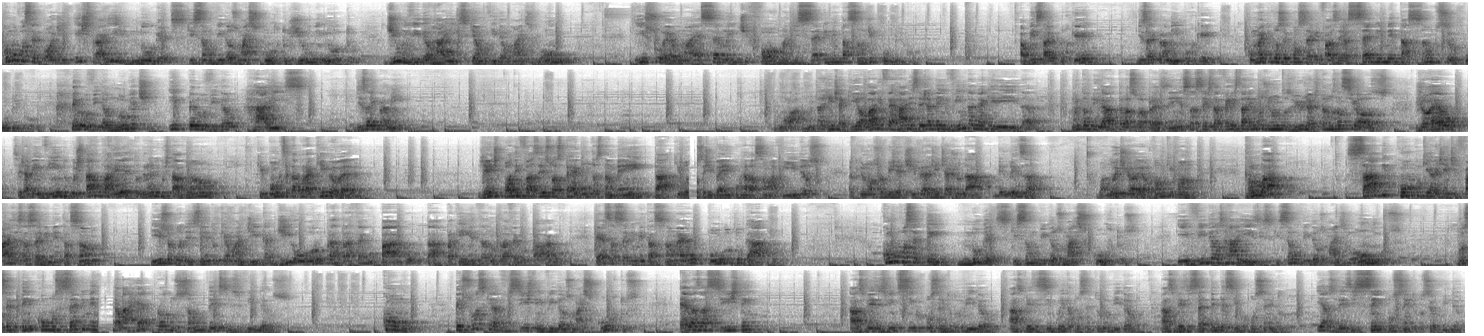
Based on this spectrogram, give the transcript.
Como você pode extrair nuggets, que são vídeos mais curtos, de um minuto, de um vídeo raiz, que é um vídeo mais longo, isso é uma excelente forma de segmentação de público. Alguém sabe por quê? Diz aí para mim por quê. Como é que você consegue fazer a segmentação do seu público pelo vídeo nugget e pelo vídeo raiz? Diz aí para mim. Vamos lá, muita gente aqui, ó. Lari Ferrari, seja bem-vinda, minha querida. Muito obrigado pela sua presença. Sexta-feira estaremos juntos, viu? Já estamos ansiosos. Joel, seja bem-vindo. Gustavo Barreto, grande Gustavão. Que bom que você está por aqui, meu velho. Gente, podem fazer suas perguntas também, tá? Que vocês tiverem com relação a vídeos. Aqui o nosso objetivo é a gente ajudar, beleza? Boa noite, Joel. Vamos que vamos. Vamos lá. Sabe como que a gente faz essa segmentação? Isso eu estou dizendo que é uma dica de ouro para tráfego pago, tá? Para quem entra no tráfego pago, essa segmentação é o pulo do gato. Como você tem nuggets, que são vídeos mais curtos, e vídeos raízes, que são vídeos mais longos, você tem como segmentar a reprodução desses vídeos. Como? pessoas que assistem vídeos mais curtos, elas assistem às vezes 25% do vídeo, às vezes 50% do vídeo, às vezes 75% e às vezes 100% do seu vídeo.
